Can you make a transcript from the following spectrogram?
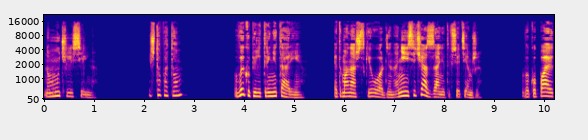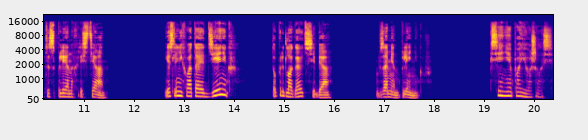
Но мучили сильно. «И что потом?» Выкупили тринитарии. Это монашеский орден. Они и сейчас заняты все тем же. Выкупают из плена христиан. Если не хватает денег, то предлагают себя взамен пленников. Ксения поежилась.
